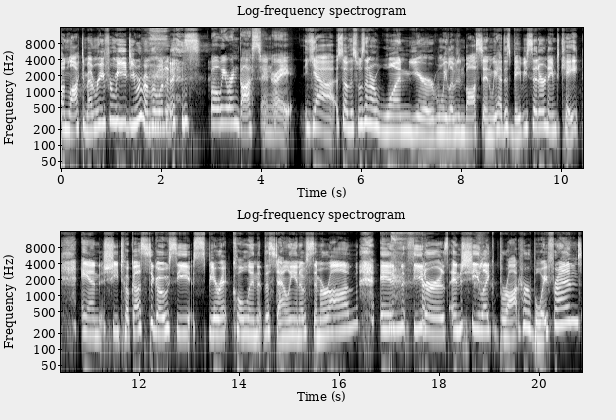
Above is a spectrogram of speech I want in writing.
unlocked a memory for me. Do you remember what it is? Well, we were in Boston, right? Yeah, so this was in our one year when we lived in Boston. We had this babysitter named Kate, and she took us to go see Spirit colon the Stallion of Cimarron in theaters, and she like brought her boyfriend.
